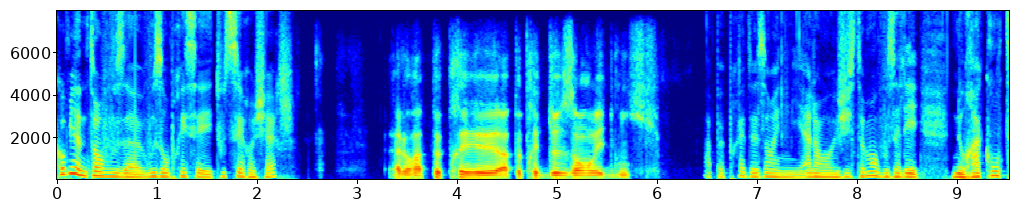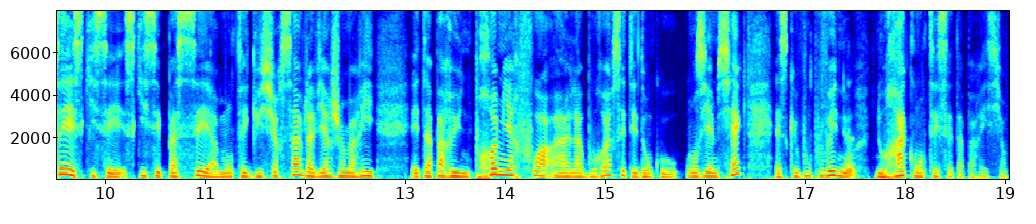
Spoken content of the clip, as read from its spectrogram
Combien de temps vous, a, vous ont pris ces, toutes ces recherches? Alors à peu près à peu près deux ans et demi. À peu près deux ans et demi. Alors justement, vous allez nous raconter ce qui s'est passé à Montaigu-sur-Save. La Vierge Marie est apparue une première fois à un laboureur. C'était donc au XIe siècle. Est-ce que vous pouvez nous, oui. nous raconter cette apparition?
